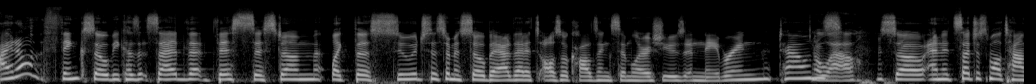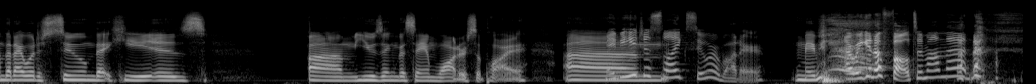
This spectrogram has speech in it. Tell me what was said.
I don't think so because it said that this system, like the sewage system, is so bad that it's also causing similar issues in neighboring towns. Oh wow! So, and it's such a small town that I would assume that he is um, using the same water supply. Um, Maybe he just likes sewer water. maybe. Are we gonna fault him on that?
